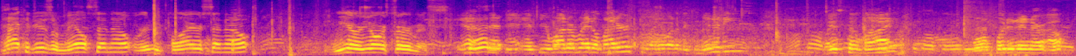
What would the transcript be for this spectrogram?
packages or mail sent out or any flyers sent out, we are your service. Yes, if you, if you want to write a letter to anyone in the community, please come by. We'll put it in our out,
